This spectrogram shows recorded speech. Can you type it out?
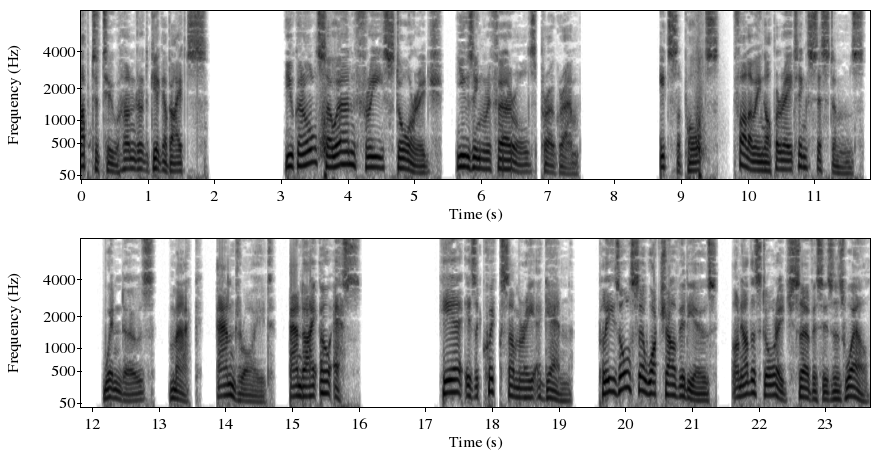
up to 200 GB. You can also earn free storage using referrals program. It supports following operating systems. Windows, Mac, Android, and iOS. Here is a quick summary again. Please also watch our videos on other storage services as well.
